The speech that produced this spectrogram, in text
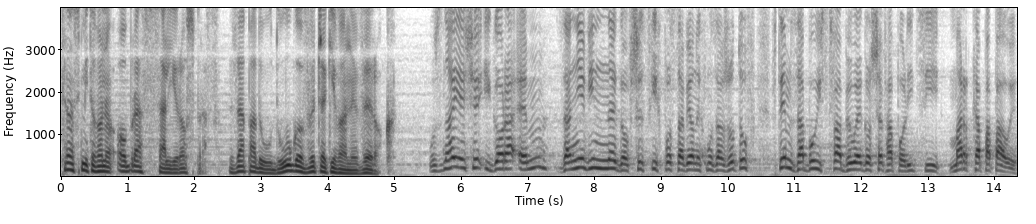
transmitowano obraz sali rozpraw. Zapadł długo wyczekiwany wyrok. Uznaje się Igora M. za niewinnego wszystkich postawionych mu zarzutów, w tym zabójstwa byłego szefa policji Marka Papały.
